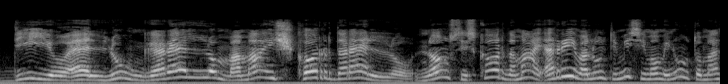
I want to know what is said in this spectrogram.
Dio è lungarello ma mai scordarello, non si scorda mai, arriva all'ultimissimo minuto ma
